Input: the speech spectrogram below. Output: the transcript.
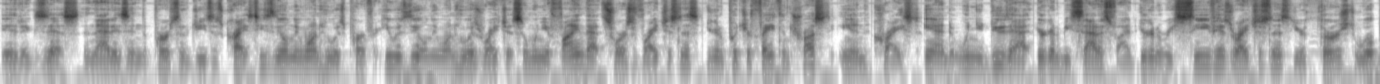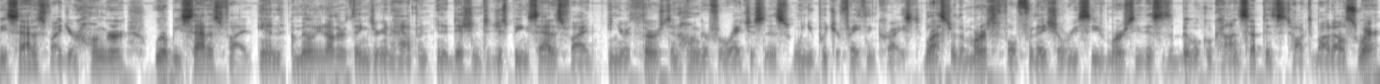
it exists, and that is in the person of Jesus Christ. He's the only one who is perfect. He was the only one who is righteous. And when you find that source of righteousness, you're going to put your faith and trust in Christ. And when you do that, you're going to be satisfied. You're going to receive his righteousness. Your thirst will be satisfied. Your hunger will be satisfied. And a million other things are going to happen in addition to just being satisfied in your thirst and hunger for righteousness when you put your faith in Christ. Blessed are the merciful, for they shall receive mercy. This is a biblical concept. It's talked about elsewhere.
